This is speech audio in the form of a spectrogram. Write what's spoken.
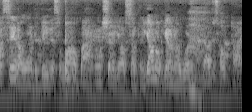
I said I wanted to do this a while back. I want to show y'all something. Y'all don't go nowhere. Y'all just hold tight.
